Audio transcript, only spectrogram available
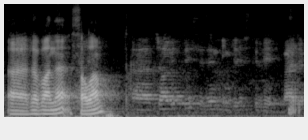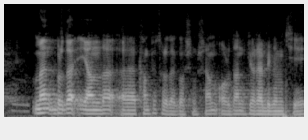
Ə, Rəvanə, salam. Mən burada yanında ə, kompüter də qoşmuşam. Oradan görə bilim ki,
